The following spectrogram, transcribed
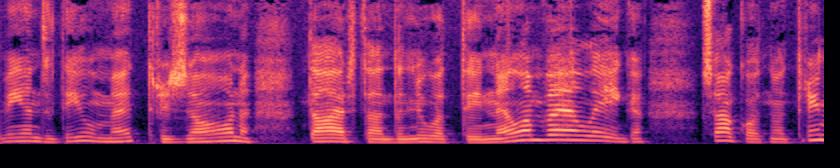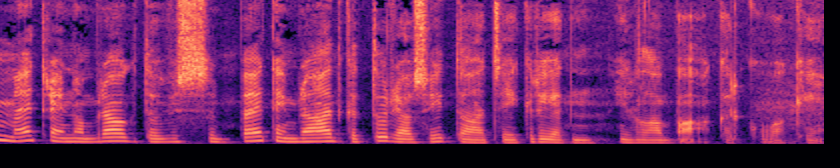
viens, divi metri zona, tā ir tāda ļoti nelabvēlīga. Sākot no trim metriem no brauktuves pētījuma rāda, ka tur jau situācija krietni ir labāka ar kokiem.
